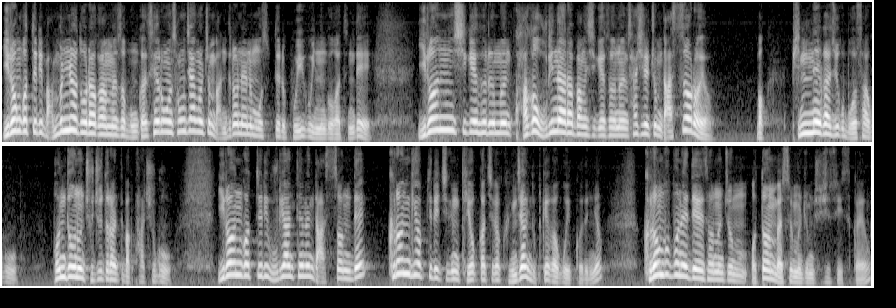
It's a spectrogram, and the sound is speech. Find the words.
이런 것들이 맞물려 돌아가면서 뭔가 새로운 성장을 좀 만들어내는 모습들을 보이고 있는 것 같은데 이런 식의 흐름은 과거 우리나라 방식에서는 사실 좀 낯설어요. 막 빚내 가지고 뭐 사고 번 돈은 주주들한테 막 다 주고 이런 것들이 우리한테는 낯선데 그런 기업들이 지금 기업 가치가 굉장히 높게 가고 있거든요. 그런 부분에 대해서는 좀 어떤 말씀을 좀 주실 수 있을까요?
